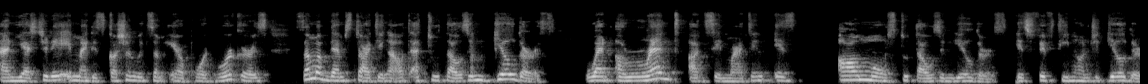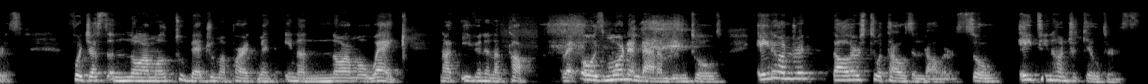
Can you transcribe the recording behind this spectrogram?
and yesterday, in my discussion with some airport workers, some of them starting out at 2,000 guilders, when a rent on St. Martin is almost 2,000 guilders, it's 1,500 guilders for just a normal two bedroom apartment in a normal way, not even in a top. Right? Oh, it's more than that, I'm being told. $800 to $1,000. So 1,800 guilders.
